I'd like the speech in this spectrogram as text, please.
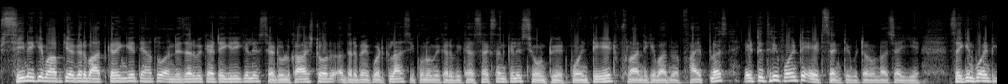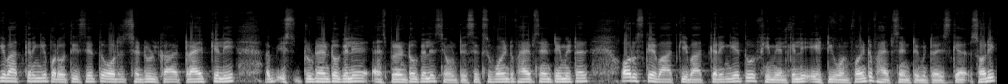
सीने की माप की अगर बात करेंगे तो यहाँ तो अनरिजर्व कैटेगरी के लिए शेड्यूल कास्ट और अदर बैकवर्ड क्लास इकोनॉमिक और विकास सेक्शन के लिए सेवेंटी एट पॉइंट एट फलाने के बाद में five plus eighty three point eight centimetre होना चाहिए। सेकंड पॉइंट की बात करेंगे पर्वतीय क्षेत्र और शेड्यूल का ट्राइब के लिए, अब स्टूडेंटों के लिए एस्परेंटों के लिए seventy six point five centimetre और उसके बाद की बात करेंगे तो फीमेल के लिए eighty one point five centimetre इसके सॉरी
